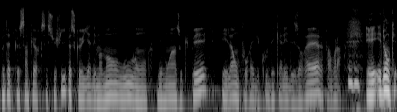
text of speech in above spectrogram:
peut-être que 5 heures ça suffit parce qu'il y a des moments où on est moins occupé et là on pourrait du coup décaler des horaires. Enfin voilà. Mhm. Et, donc,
